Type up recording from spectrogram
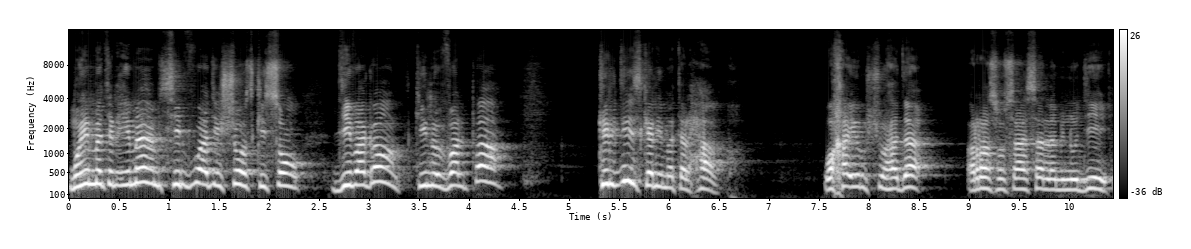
مهمة الإمام s'il voit des choses qui sont divagantes, qui ne valent pas, qu'ils disent kalimat al-haq. Wa khayru shuhada. Rasul sallallahu nous dit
